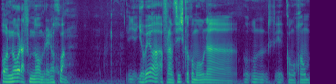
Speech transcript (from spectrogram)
honor a su nombre, ¿no? Juan. Yo veo a Francisco como una, eh, como Juan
